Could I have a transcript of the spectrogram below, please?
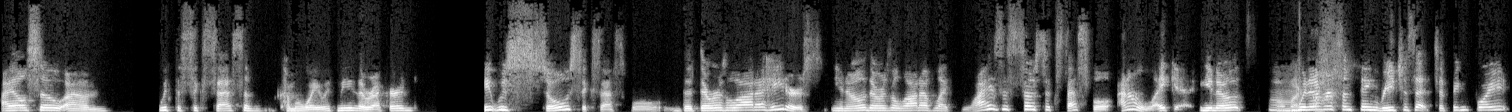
I also, um, with the success of Come Away with Me, the record, it was so successful that there was a lot of haters. You know, there was a lot of like, why is this so successful? I don't like it. You know, Oh whenever God. something reaches that tipping point,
